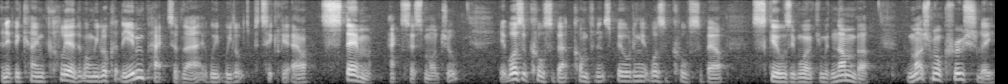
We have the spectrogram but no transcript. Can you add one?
And it became clear that when we look at the impact of that, we, we looked particularly at our STEM access module. It was, of course, about confidence building. It was, of course, about skills in working with number. But much more crucially,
